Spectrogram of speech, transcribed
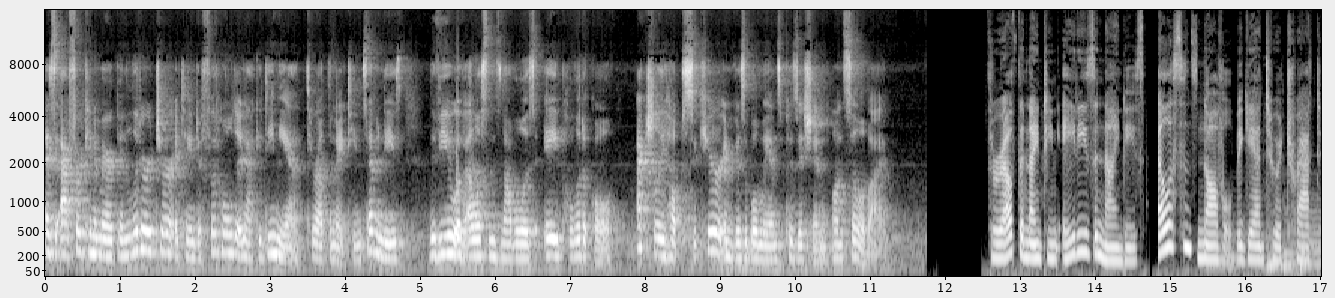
As African American literature attained a foothold in academia throughout the 1970s, the view of Ellison's novel as apolitical actually helped secure Invisible Man's position on syllabi. Throughout the 1980s and 90s, Ellison's novel began to attract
